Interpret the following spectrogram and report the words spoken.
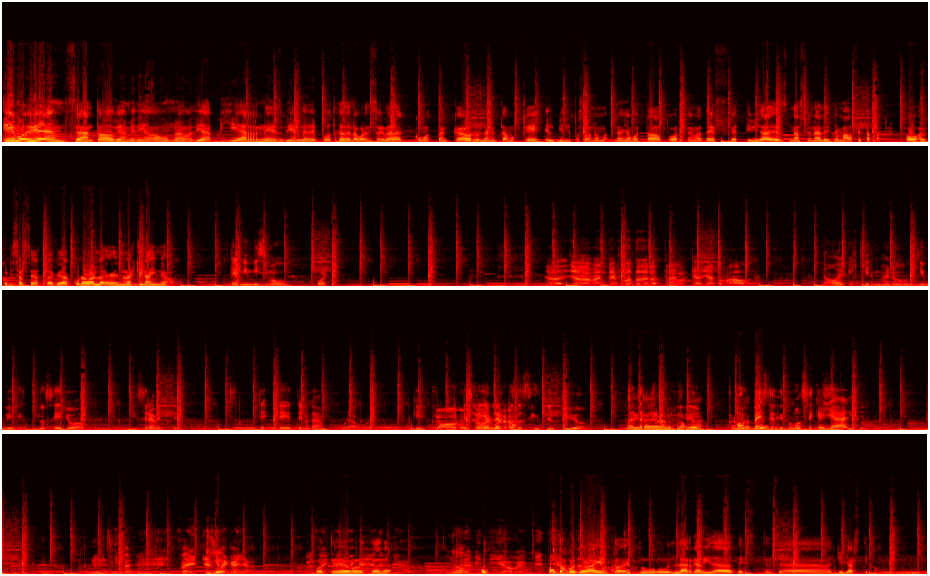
Y muy bien, sean todos bienvenidos a un nuevo día, viernes, viernes de podcast de la Guardia Sagrada. ¿Cómo están, cabros? Lamentamos que el viernes pasado no, no hayamos estado por temas de festividades nacionales llamadas Fiesta Patria o alcoholizarse hasta quedar curado en, la- en una esquina y meado. El mismísimo puerto. Yo, yo mandé fotos de los tragos que había tomado, weón. No, es que hermano, qué we- no sé, yo, sinceramente, te, te, te notaba curado, weón. Porque em- No, no empezaba a hablar curado. cosas sin sentido. Sí, Mandaste hablando un video dos veces de cómo se caía alguien. ¿Sabes quién Y yo- se cayó? ¿Pero Vos creo, quién vos creo. video? No, mi. Mi ¿Cuántos vos lleváis en en tu larga vida de existencia yoyástico?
